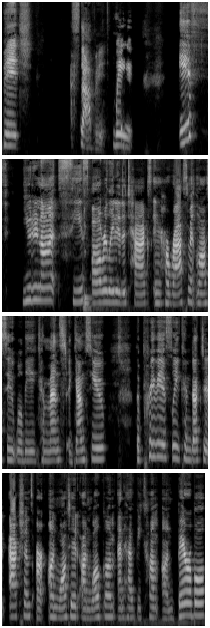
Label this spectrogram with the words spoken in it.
Bitch. Stop it. Wait. If you do not cease all related attacks, a harassment lawsuit will be commenced against you. The previously conducted actions are unwanted, unwelcome, and have become unbearable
